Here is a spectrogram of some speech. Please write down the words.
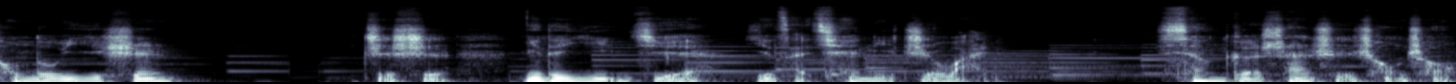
同度一生，只是你的隐诀已在千里之外，相隔山水重重。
